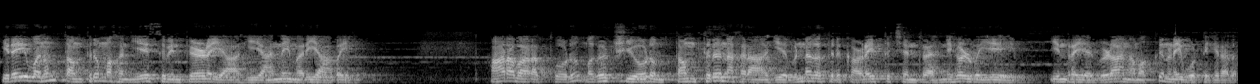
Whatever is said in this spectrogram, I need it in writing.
இறைவனும் தம் திருமகன் இயேசுவின் பேழையாகிய அன்னை மரியாவை ஆரவாரத்தோடும் மகிழ்ச்சியோடும் தம் திருநகராகிய விண்ணகத்திற்கு அழைத்துச் சென்ற நிகழ்வையே இன்றைய விழா நமக்கு நினைவூட்டுகிறது.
